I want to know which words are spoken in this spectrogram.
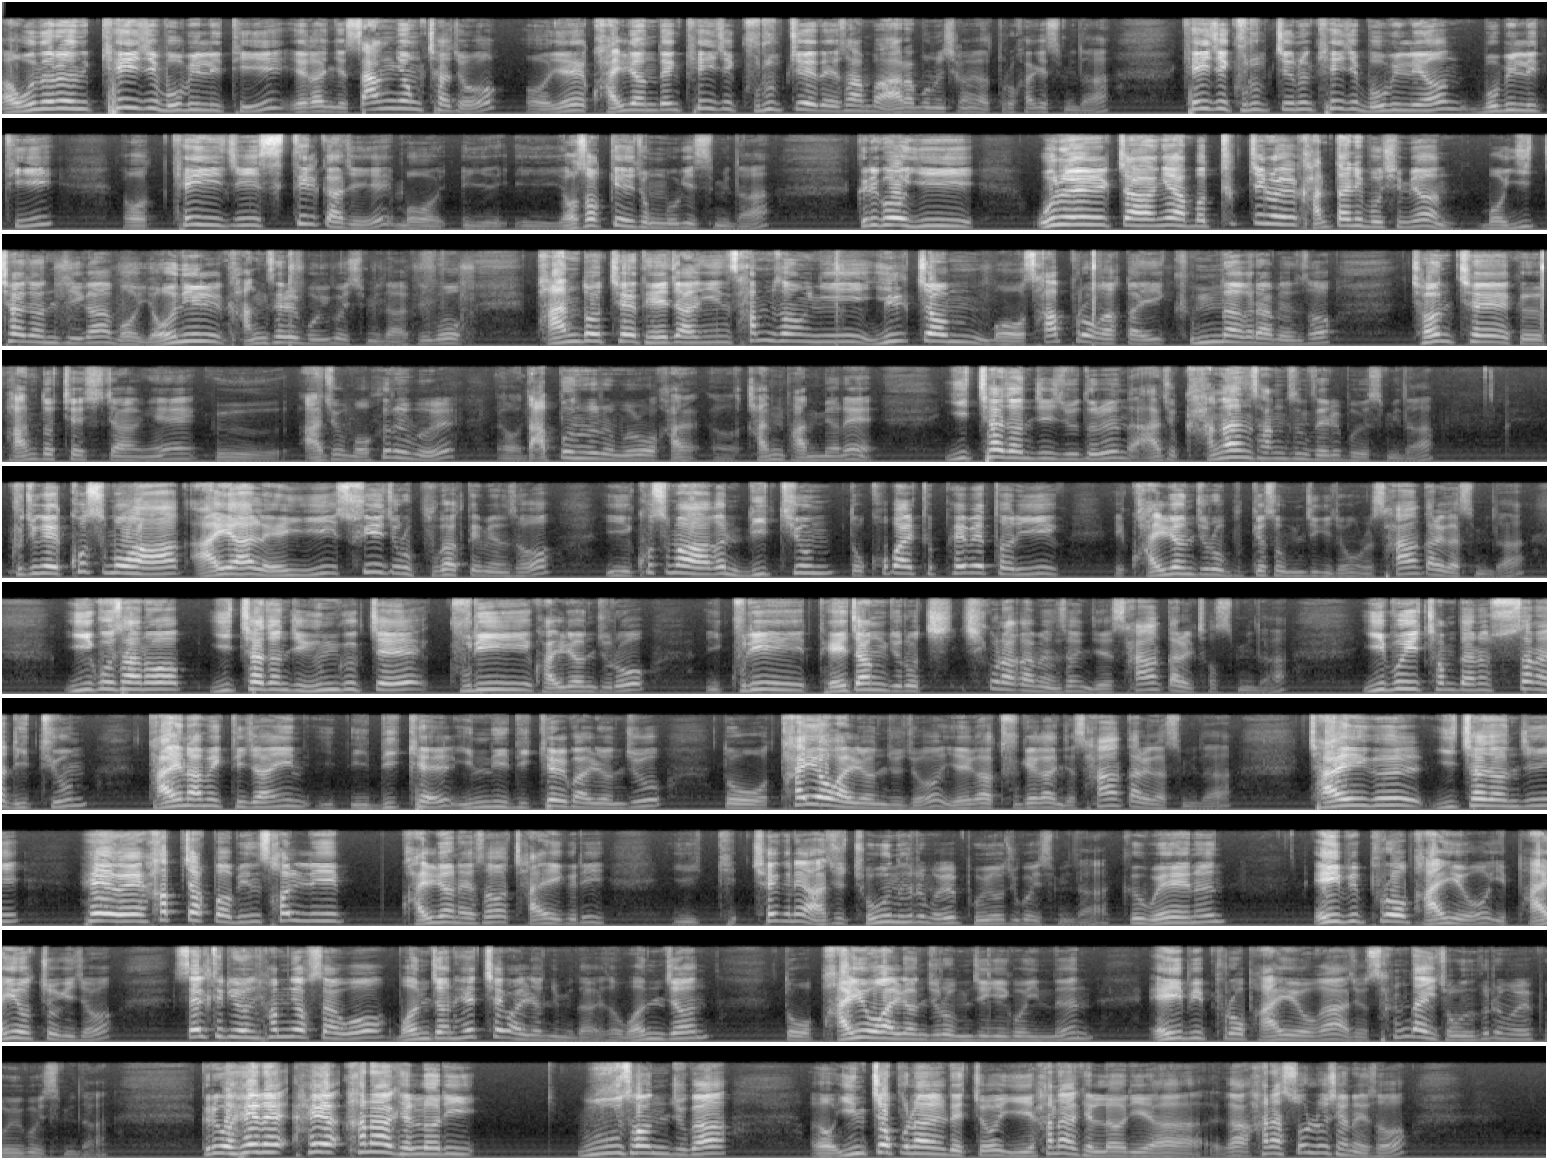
아, 오늘은 KG 모빌리티 얘가 이제 쌍용 차죠 어, 얘 관련된 KG 그룹주에 대해서 한번 알아보는 시간을 갖도록 하겠습니다. KG 그룹주는 KG 모빌리언 모빌리티 어, KG 스틸까지 뭐 이, 6개의 종목이 있습니다. 그리고 이 오늘 장의 한번 특징을 간단히 보시면 뭐 2차 전지가 뭐 연일 강세를 보이고 있습니다. 그리고 반도체 대장인 삼성이 1.4% 가까이 급락을 하면서 전체 그 반도체 시장의 그 아주 뭐 흐름을 어, 나쁜 흐름으로 가, 어, 간 반면에 2차 전지주들은 아주 강한 상승세를 보였습니다. 그 중에 코스모화학 IRA 수혜주로 부각되면서 이 코스모화학은 리튬 또 코발트 폐배터리 관련주로 묶여서 움직이죠. 오늘 상한가를 갔습니다. 이구산업 2차 전지 음극재 구리 관련주로 이 구리 대장주로 치, 고 나가면서 이제 상한가를 쳤습니다. EV 첨단은 수산화 리튬, 다이나믹 디자인, 이, 니켈, 인리 니켈 관련주, 또 타이어 관련주죠. 얘가 두 개가 이제 상한가를 갔습니다. 자이글 2차전지 해외 합작법인 설립 관련해서 자이글이 이 최근에 아주 좋은 흐름을 보여주고 있습니다. 그 외에는 AB 프로 바이오, 이 바이오 쪽이죠. 셀트리온 협력사고 원전 해체 관련주입니다. 그래서 원전 또 바이오 관련주로 움직이고 있는 AB 프로 바이오가 아주 상당히 좋은 흐름을 보이고 있습니다. 그리고 하나 갤러리 우선주가 어, 인적 분할됐죠. 이 하나 갤러리아가 하나 솔루션에서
